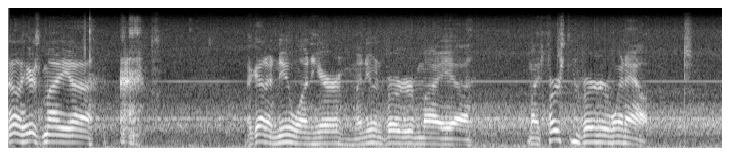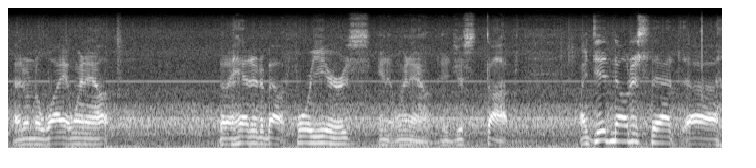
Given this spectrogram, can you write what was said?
Well, here's my, uh, I got a new one here, my new inverter. My, uh, my first inverter went out. I don't know why it went out, but I had it about four years and it went out. It just stopped. I did notice that uh,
